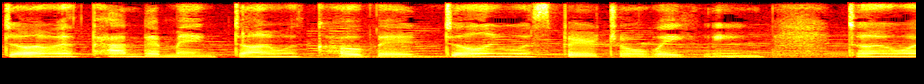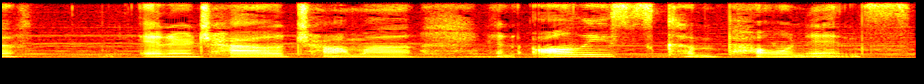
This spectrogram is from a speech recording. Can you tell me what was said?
dealing with pandemic, dealing with COVID, dealing with spiritual awakening, dealing with inner child trauma, and all these components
